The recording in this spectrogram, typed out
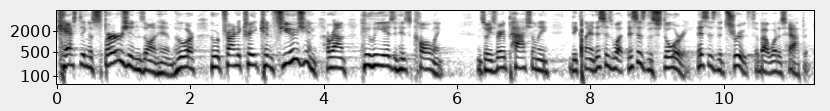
casting aspersions on him, who are, who are trying to create confusion around who he is and his calling. And so he's very passionately declaring this is what, this is the story, this is the truth about what has happened.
